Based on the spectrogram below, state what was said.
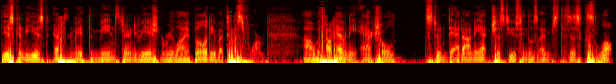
these can be used to estimate the mean standard deviation reliability of a test form uh, without having any actual student data on it yet, just using those item statistics alone.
